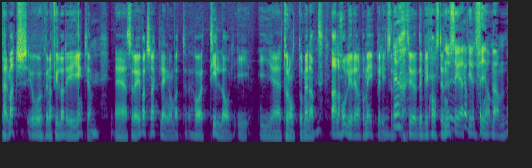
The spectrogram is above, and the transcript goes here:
per match och kunna fylla det egentligen. Eh, så det har ju varit snack länge om att ha ett till lag i, i eh, Toronto. Men att alla håller ju redan på Maple Leaf så det, det, det blir konstigt. Nu ser jag ett till för fint dem. namn.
